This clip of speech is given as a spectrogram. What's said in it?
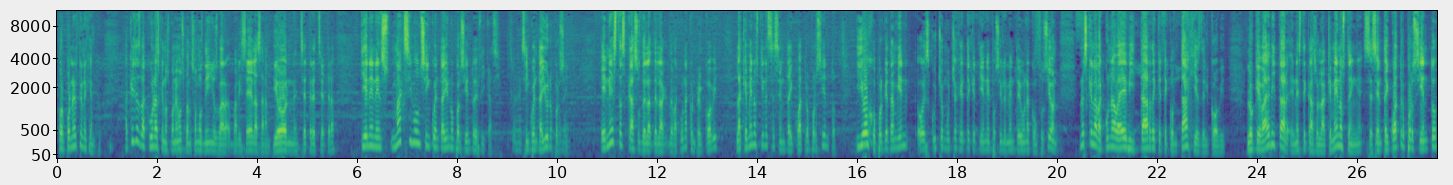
Por ponerte un ejemplo, aquellas vacunas que nos ponemos cuando somos niños, var- varicela, sarampión, etcétera, etcétera, tienen en máximo un 51% de eficacia. Correcto. 51%. En estos casos de la, de la de vacuna contra el COVID, la que menos tiene es 64%. Y ojo, porque también o escucho mucha gente que tiene posiblemente una confusión. No es que la vacuna va a evitar de que te contagies del COVID. Lo que va a evitar, en este caso, la que menos tenga, 64%,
